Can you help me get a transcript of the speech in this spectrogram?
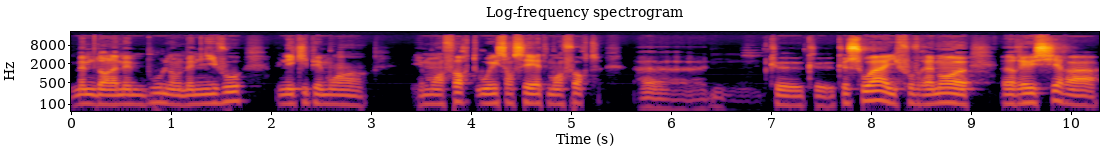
même dans la même boule, dans le même niveau, une équipe est moins, est moins forte ou est censée être moins forte que, que, que, soi. Il faut vraiment réussir à,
